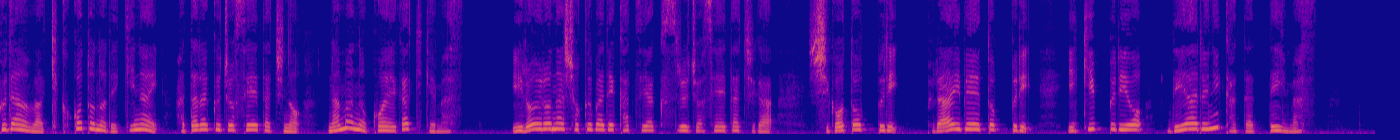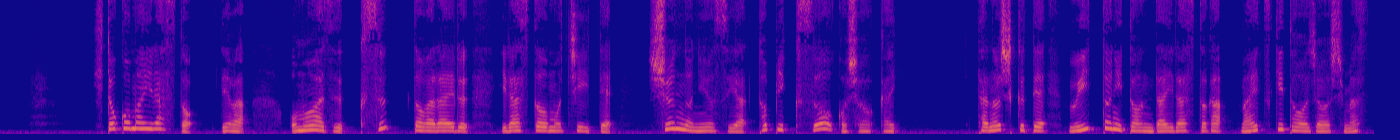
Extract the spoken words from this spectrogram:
普段は聞くことのできない働く女性たちの生の声が聞けます。いろいろな職場で活躍する女性たちが仕事っぷり、プライベートっぷり、生きっぷりをリアルに語っています。一コマイラストでは思わずクスッと笑えるイラストを用いて旬のニュースやトピックスをご紹介。楽しくてウィットに富んだイラストが毎月登場します。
